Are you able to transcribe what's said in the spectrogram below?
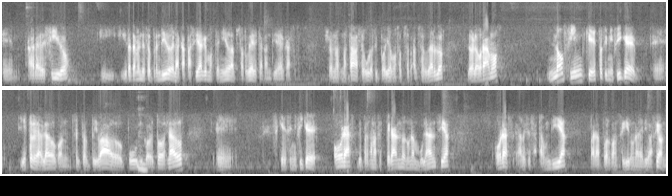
eh, agradecido y gratamente sorprendido de la capacidad que hemos tenido de absorber esta cantidad de casos. Yo no, no estaba seguro si podíamos absor- absorberlo, lo logramos, no sin que esto signifique, eh, y esto lo he hablado con sector privado, público, de todos lados, eh, que signifique horas de personas esperando en una ambulancia, horas, a veces hasta un día, para poder conseguir una derivación.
